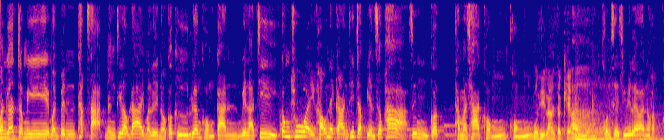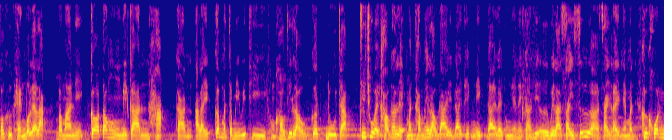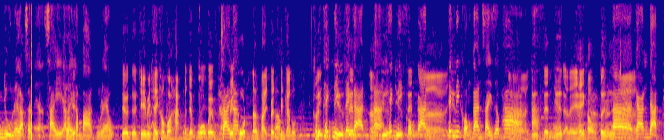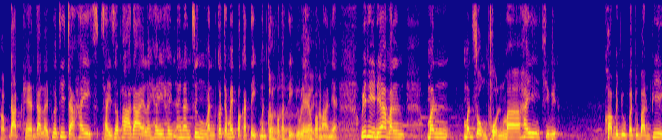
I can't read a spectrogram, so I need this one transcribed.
มันก็จะมีเหมือนเป็นทักษะหนึ่งที่เราได้มาเลยเนาะก็คือเรื่องของการเวลาที่ต้องช่วยเขาในการที่จะเปลี่ยนเสื้อผ้า ซึ่งก็ธรรมชาติของของบางทีร่างจะแข็งอ่าคนเสียชีวิตแล้วอะเนาะครับก็คือแข็งหมดแล้วล่ะ ประมาณนี้ก็ต้องมีการหัก การอะไรก็มันจะมีวิธีของเขาที่เราก็ดูจาก ที่ช่วยเขานั่นแหละ มันทำให้เราได้ได้เทคนิคได้อะไรตรงเนี้ยในการที่เออเวลาใส่เสื้อใส่อะไรเนี่ยมันคือคนอยู่ในลักษณะเนี้ยใส่อะไรลำบากอยู่แล้ว เดี๋ยวเดี๋ยวเจ๊ไปใช้คำว่าหักมันจะมองไปใช่เป็นละโหดนั่นไปเป็นเป็นการเขาเรียกเทคนิคยืดในส้การอ่อ่ายืดเทคนิคยืดขส้องการอ่เทคนิคของการใส่เสื้อผ้าอ่ายืดเส้นอะยืดอะไรให้เขาตึงอ่าอ่าการดัดครับดัดแขนดัดอะไรเพื่อที่จะให้ใส่เสื้อผ้าได้อะไรให้ให้ให้นั่นซึ่งมันก็จะไม่ปกติเหมือนคนอ่าปกติอยู่แล้วใช่ครับประมาณเนี้ยวิธีเนี้ยมันมัน มันส่งผลมาให้ชีวิตความเป็นอยู่ปัจจุบันพี่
